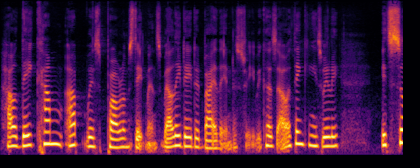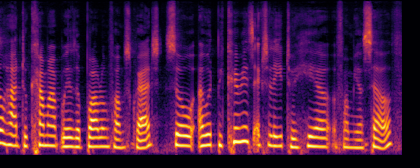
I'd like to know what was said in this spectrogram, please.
how they come up with problem statements validated by the industry. Because our thinking is really it's so hard to come up with a problem from scratch. So i would be curious actually to hear from yourself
